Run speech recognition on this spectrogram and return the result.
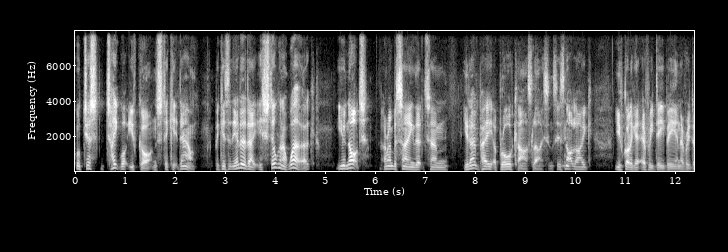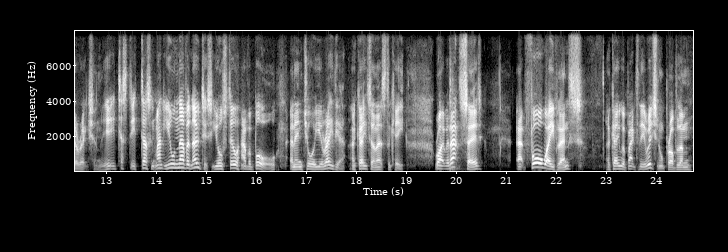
well, just take what you've got and stick it down. Because at the end of the day, it's still going to work. You're not, I remember saying that um, you don't pay a broadcast license. It's not like you've got to get every dB in every direction. It just it doesn't matter. You'll never notice. You'll still have a ball and enjoy your radio. Okay, so that's the key. Right, with that said, at four wavelengths, okay, we're back to the original problem,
